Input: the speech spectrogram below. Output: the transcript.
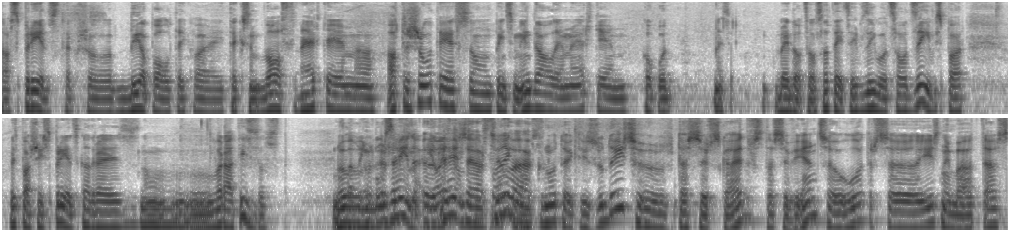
tā spriedzes starp šo biopolitiku vai teiksim, valsts mērķiem atražoties un piemēram, individuāliem mērķiem kaut ko nezinu, veidot savas attiecības, dzīvot savu dzīvi vispār vispār šī spriedzes kādreiz nu, varētu izzust. Nu, reizē reiz ar cilvēku noteikti izzudīs. Tas ir skaidrs, tas ir viens. Otrs, īstenībā, tas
